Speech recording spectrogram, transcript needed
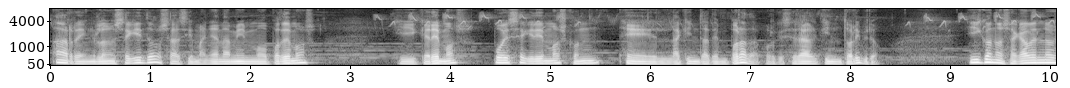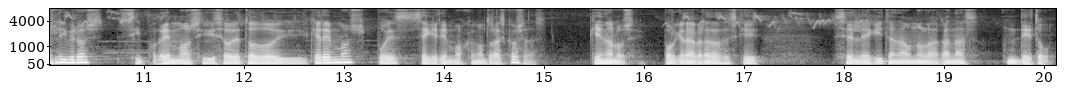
a renglón seguido, o sea, si mañana mismo podemos y queremos, pues seguiremos con eh, la quinta temporada, porque será el quinto libro. Y cuando se acaben los libros, si podemos y sobre todo y queremos, pues seguiremos con otras cosas. Que no lo sé, porque la verdad es que se le quitan a uno las ganas de todo.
